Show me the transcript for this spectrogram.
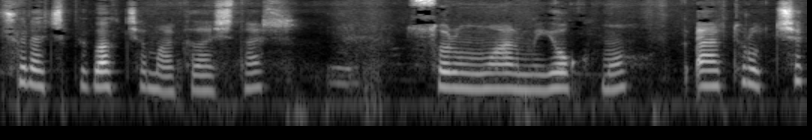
Şöyle açıp bir bakacağım arkadaşlar. Sorun var mı yok mu? Ertuğrul çık.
